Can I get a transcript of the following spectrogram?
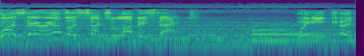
Was there ever such love as that? When he could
